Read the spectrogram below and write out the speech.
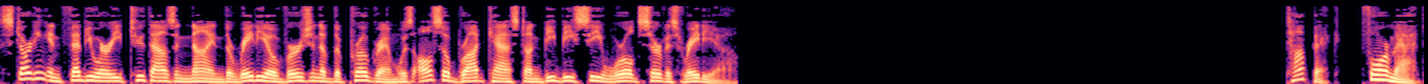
Starting in February 2009 the radio version of the programme was also broadcast on BBC World Service Radio. Format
